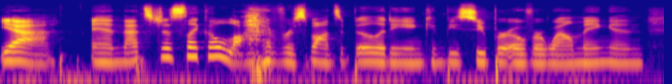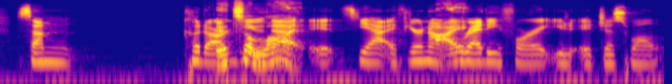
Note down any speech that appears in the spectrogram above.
yeah and that's just like a lot of responsibility and can be super overwhelming and some could argue It's a lot. that it's yeah if you're not I- ready for it you it just won't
